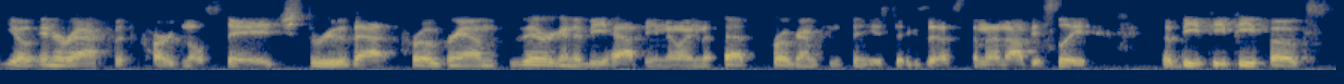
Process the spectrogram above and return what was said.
you know interact with Cardinal Stage through that program, they're going to be happy knowing that that program continues to exist. And then obviously, the BPP folks,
